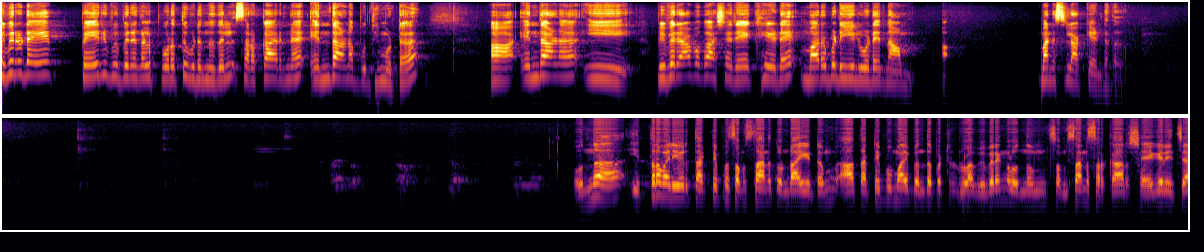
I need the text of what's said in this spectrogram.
ഇവരുടെ പേര് വിവരങ്ങൾ പുറത്തുവിടുന്നതിൽ സർക്കാരിന് എന്താണ് ബുദ്ധിമുട്ട്? എന്താണ് ഈ വിവരാവകാശ രേഖയുടെ മറുപടിയിലൂടെ നാം മനസ്സിലാക്കേണ്ടത്. ഒന്ന് ഇത്ര വലിയൊരു തട്ടിപ്പ് സംസ്ഥാനത്തുണ്ടായിട്ടും ആ തട്ടിപ്പുമായി ബന്ധപ്പെട്ടിട്ടുള്ള വിവരങ്ങളൊന്നും സംസ്ഥാന സർക്കാർ ശേഖരിച്ച്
